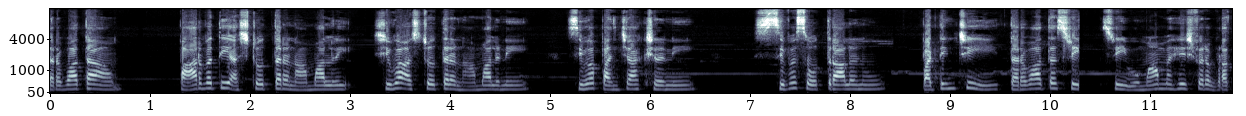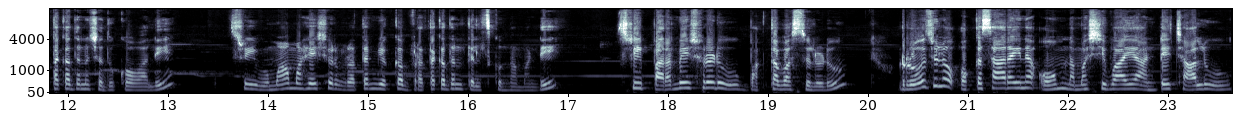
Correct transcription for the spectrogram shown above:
తర్వాత పార్వతీ అష్టోత్తర నామాలని శివ అష్టోత్తర నామాలని శివ పంచాక్షరిని శివ సూత్రాలను పఠించి తర్వాత శ్రీ శ్రీ ఉమామహేశ్వర వ్రత కథను చదువుకోవాలి. శ్రీ ఉమామహేశ్వర వ్రతం యొక్క వ్రతకథను తెలుసుకుందామండి. శ్రీ పరమేశ్వరుడు భక్తవత్సలుడు. రోజులో ఒక్కసారైన ఓం నమ శివాయ అంటే చాలు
